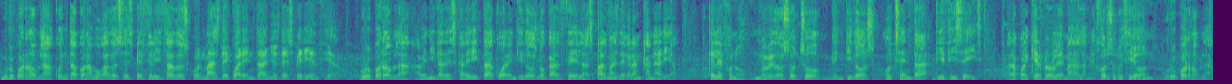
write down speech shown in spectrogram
Grupo Robla cuenta con abogados especializados con más de 40 años de experiencia. Grupo Robla, Avenida de Escalerita 42 Local C, Las Palmas de Gran Canaria. Teléfono 928 22 80 16. Para cualquier problema, la mejor solución, Grupo Robla.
